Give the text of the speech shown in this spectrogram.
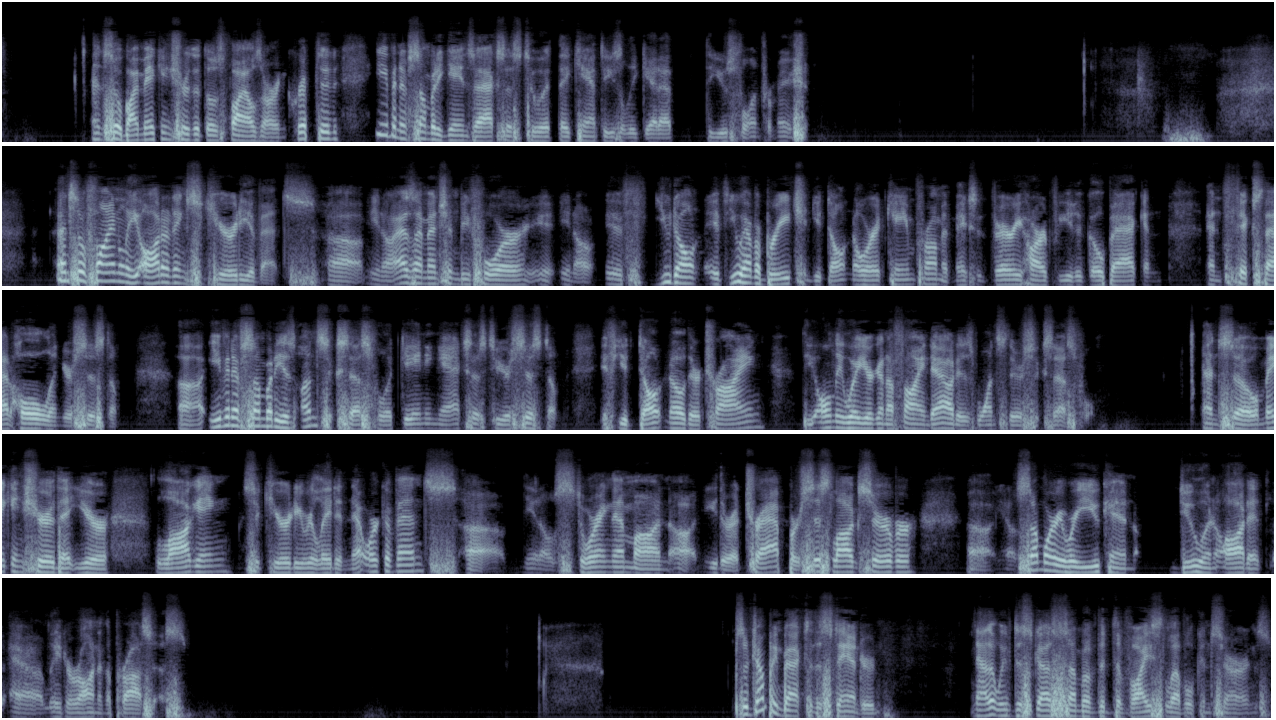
And so by making sure that those files are encrypted, even if somebody gains access to it, they can't easily get at the useful information. And so finally, auditing security events. Uh, you know, as I mentioned before, you know, if you don't, if you have a breach and you don't know where it came from, it makes it very hard for you to go back and and fix that hole in your system. Uh, even if somebody is unsuccessful at gaining access to your system, if you don't know they're trying, the only way you're going to find out is once they're successful. And so making sure that you're logging security related network events, uh, you know, storing them on uh, either a trap or syslog server, uh, you know, somewhere where you can do an audit uh, later on in the process. So jumping back to the standard, now that we've discussed some of the device level concerns,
